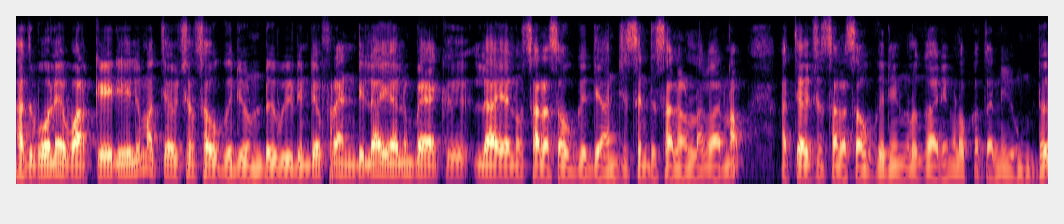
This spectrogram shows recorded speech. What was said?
അതുപോലെ വർക്ക് ഏരിയയിലും അത്യാവശ്യം സൗകര്യമുണ്ട്. വീടിന്റെ ഫ്രണ്ടിലായാലും ബാക്കിലായാലും സ്ഥല സൗകര്യം അഞ്ച് സെന്റ് സ്ഥലമുള്ള കാരണം അത്യാവശ്യം സ്ഥല സൗകര്യങ്ങളും കാര്യങ്ങളൊക്കെ തന്നെയുണ്ട്.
